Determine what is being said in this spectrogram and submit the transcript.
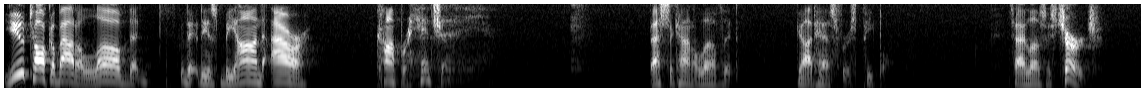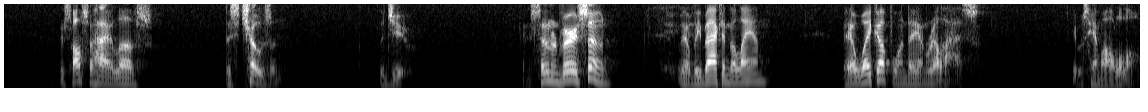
You talk about a love that, that is beyond our comprehension. That's the kind of love that God has for his people. It's how he loves his church. It's also how he loves this chosen, the Jew. And soon and very soon, they'll be back in the land. They'll wake up one day and realize it was him all along.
